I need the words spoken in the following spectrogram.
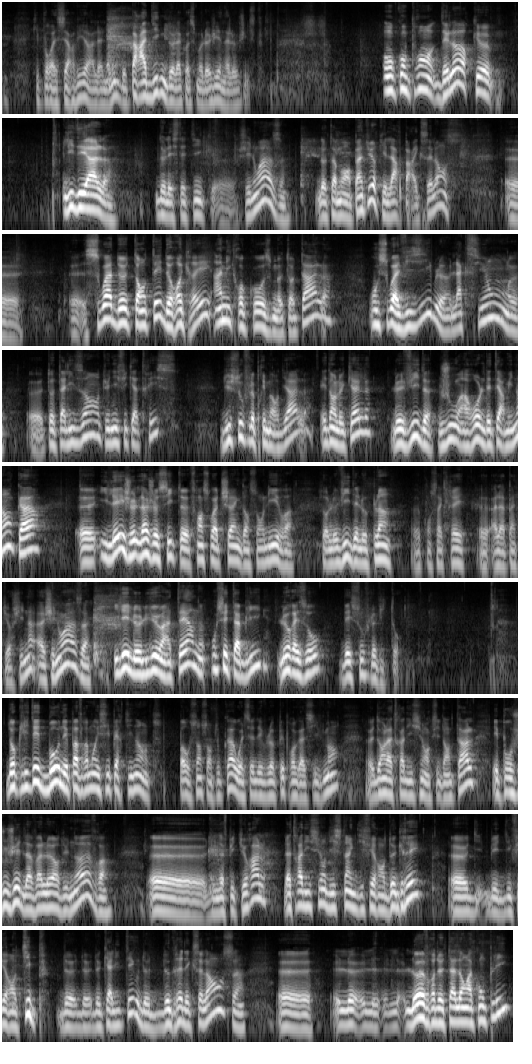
qui pourrait servir à la limite de paradigme de la cosmologie analogiste on comprend dès lors que l'idéal de l'esthétique euh, chinoise, notamment en peinture, qui est l'art par excellence, euh, euh, soit de tenter de recréer un microcosme total où soit visible l'action totalisante, unificatrice du souffle primordial et dans lequel le vide joue un rôle déterminant car il est, là je cite François Cheng dans son livre sur le vide et le plein consacré euh, à la peinture euh, chinoise, il est le lieu interne où s'établit le réseau des souffles vitaux. Donc l'idée de beau n'est pas vraiment ici pertinente, pas au sens en tout cas où elle s'est développée progressivement dans la tradition occidentale. Et pour juger de la valeur d'une œuvre, d'une œuvre picturale, la tradition distingue différents degrés, différents types de, qualité ou de degrés d'excellence. Euh, l'œuvre de talent accompli,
